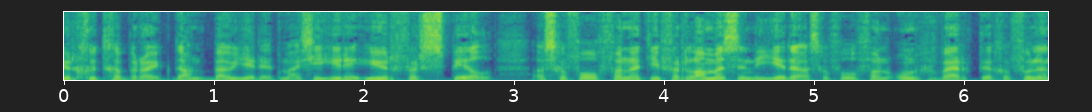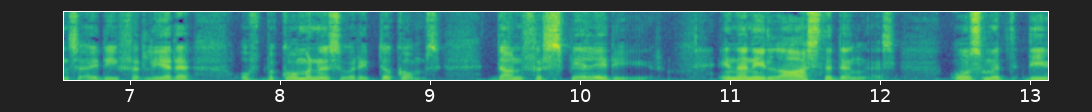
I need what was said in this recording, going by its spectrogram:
uur goed gebruik, dan bou jy dit, maar as jy hierdie uur verspeel as gevolg van dat jy verlam is in die hede as gevolg van ongewerkte gevoelens uit die verlede of bekommernis oor die toekoms, dan verspeel jy die uur. En dan die laaste ding is, ons moet die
